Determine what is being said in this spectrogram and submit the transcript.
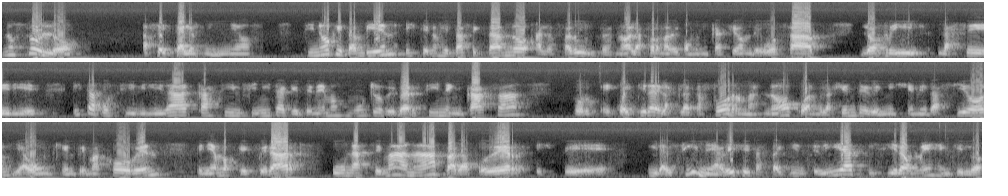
no solo afecta a los niños, sino que también este, nos está afectando a los adultos, ¿no? La forma de comunicación de WhatsApp, los reels, las series, esta posibilidad casi infinita que tenemos muchos de ver cine en casa por eh, cualquiera de las plataformas, ¿no? Cuando la gente de mi generación y aún gente más joven teníamos que esperar una semana para poder este, ir al cine, a veces hasta 15 días, y si era un mes en que los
